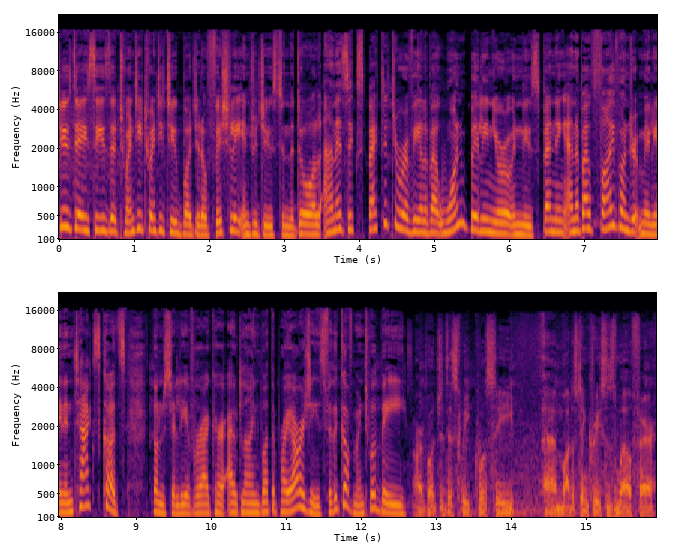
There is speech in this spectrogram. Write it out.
Tuesday sees the 2022 budget officially introduced in the Dáil and it's expected to reveal about 1 billion euro in new spending and about 500 million in tax cuts. Taoiseach Leo Varadkar outlined what the priorities for the government will be. Our budget this week will see um, modest increases in welfare,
